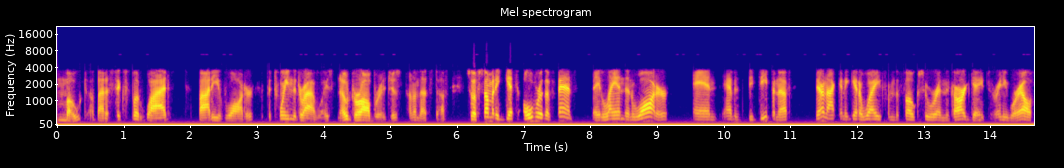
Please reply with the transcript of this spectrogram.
moat about a six foot wide body of water between the driveways, no drawbridges, none of that stuff. So if somebody gets over the fence, they land in water and have it be deep enough, they're not going to get away from the folks who are in the guard gates or anywhere else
